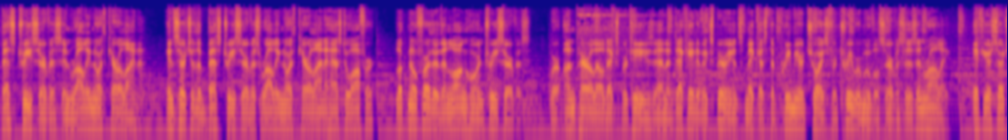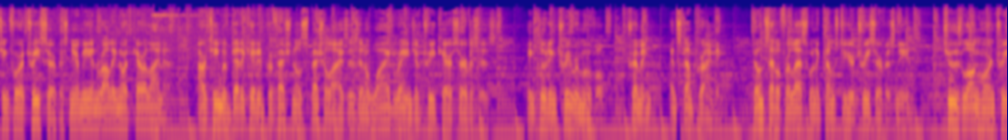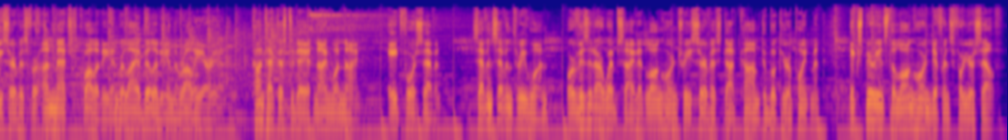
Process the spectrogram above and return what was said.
Best Tree Service in Raleigh, North Carolina. In search of the best tree service Raleigh, North Carolina has to offer? Look no further than Longhorn Tree Service, where unparalleled expertise and a decade of experience make us the premier choice for tree removal services in Raleigh. If you're searching for a tree service near me in Raleigh, North Carolina, our team of dedicated professionals specializes in a wide range of tree care services, including tree removal, trimming, and stump grinding. Don't settle for less when it comes to your tree service needs. Choose Longhorn Tree Service for unmatched quality and reliability in the Raleigh area. Contact us today at 919 847 7731 or visit our website at longhorntreeservice.com to book your appointment. Experience the Longhorn difference for yourself.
